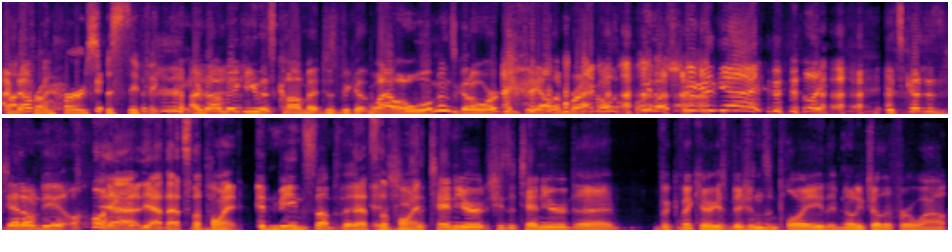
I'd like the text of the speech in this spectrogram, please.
I'm but not- from her specifically. I'm not making this comment just because. Wow, a woman's gonna work with J. Allen Brack. Well, he must be a good guy. like it's because it's Jen Oneal. Like, yeah, yeah, that's the point. It means something. That's the And point. She's a tenured. She's a tenured uh, Vicarious Visions employee. They've known each other for a while,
